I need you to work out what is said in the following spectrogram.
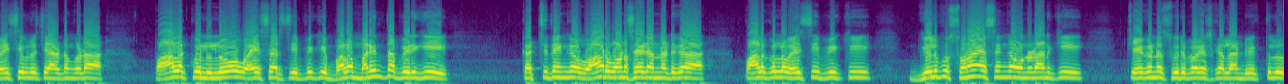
వైసీపీలో చేరడం కూడా పాలకొల్లులో వైఎస్ఆర్సీపీకి బలం మరింత పెరిగి ఖచ్చితంగా వారు వన్ సైడ్ అన్నట్టుగా పాలకొల్లు వైసీపీకి గెలుపు సునాయాసంగా ఉండడానికి చేకొండ సూర్యప్రకాష్ గారు లాంటి వ్యక్తులు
